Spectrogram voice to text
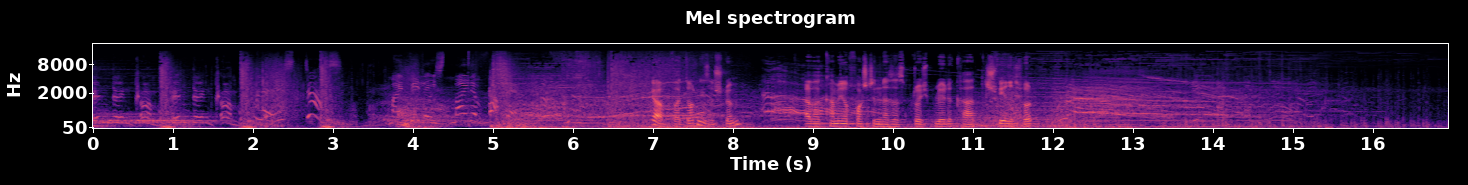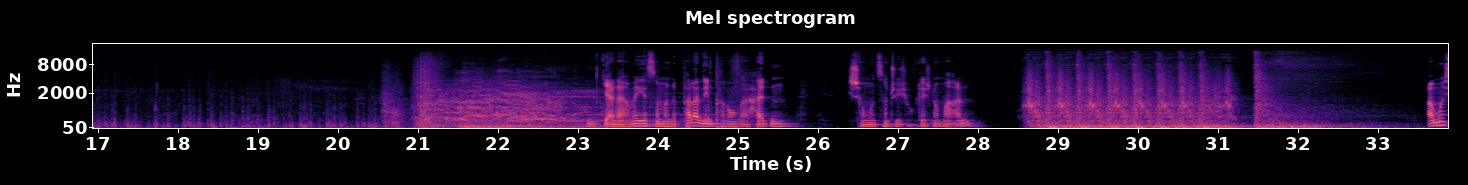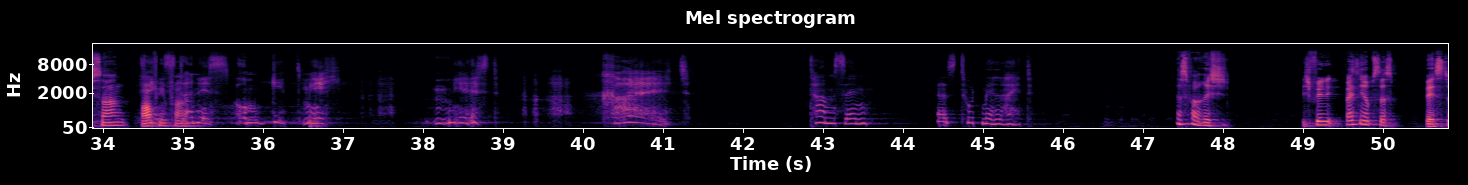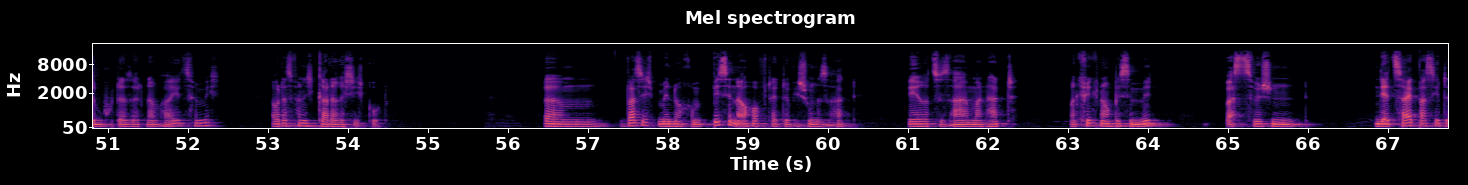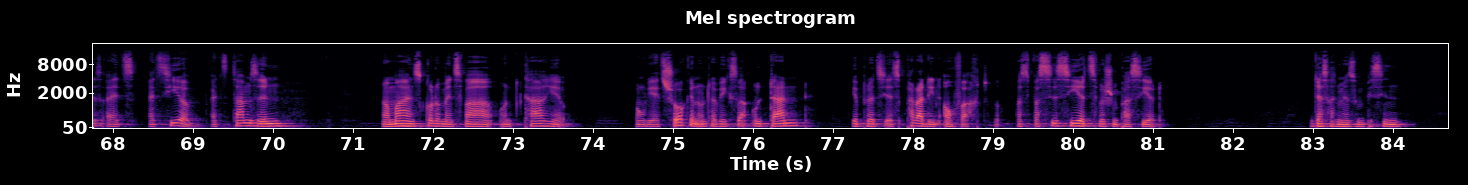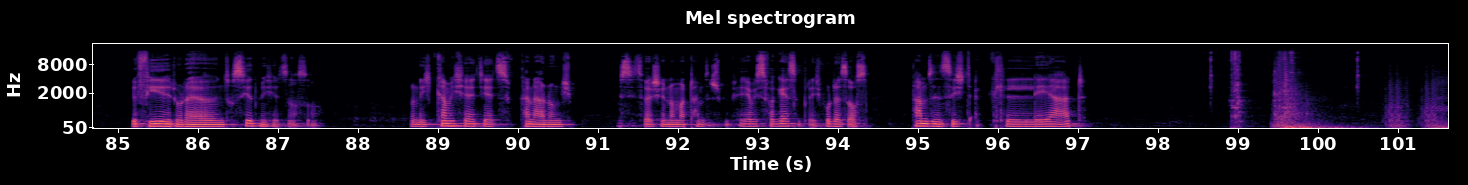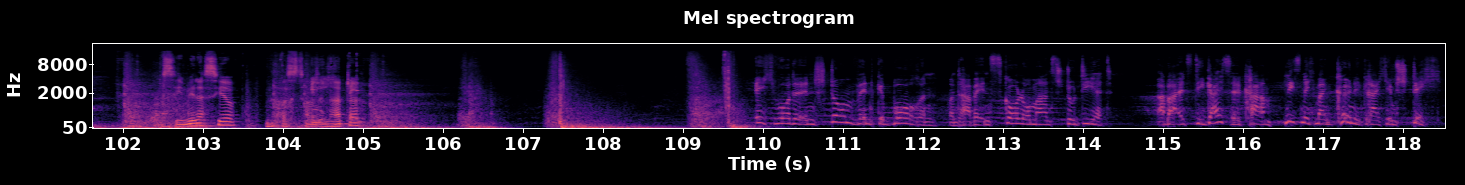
In den Kampf! In den Kampf! Was ist das? Mein Wille ist meine Waffe. Ja, war doch nicht so schlimm. Aber kann mir auch vorstellen, dass es durch blöde Karten schwierig wird. Ja, da haben wir jetzt nochmal eine Paladin-Packung erhalten. Die schauen wir uns natürlich auch gleich nochmal an. Aber muss ich sagen, war auf jeden Fall. Finsternis umgibt mich. Mir ist kalt. Tamsin, es tut mir leid. Das war richtig. Ich finde, weiß nicht, ob es das beste Buch der Söldner war jetzt für mich, aber das fand ich gerade richtig gut. Ähm, was ich mir noch ein bisschen erhofft hätte, wie schon gesagt, wäre zu sagen, man hat, man kriegt noch ein bisschen mit, was zwischen in der Zeit passiert ist, als, als hier, als Tamsin normalen Skolomens war und Karie irgendwie als Schurkin unterwegs war und dann hier plötzlich als Paladin aufwacht. Was, was ist hier zwischen passiert? Und das hat mir so ein bisschen gefehlt oder interessiert mich jetzt noch so. Und ich kann mich halt jetzt, keine Ahnung, ich müsste jetzt vielleicht hier nochmal Tamsin spielen. Vielleicht habe ich es vergessen, vielleicht wurde es aus Tamsins Sicht erklärt. Sehen wir das hier, was Tamsin hatte? Ich wurde in Sturmwind geboren und habe in Skolomans studiert. Aber als die Geißel kam, ließ mich mein Königreich im Stich.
